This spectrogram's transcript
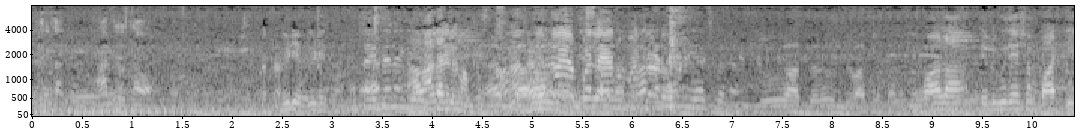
వీడియో వీడియో అంత అయిపోయినా ఇంకా ఏం పర్లే నువ్వు ఇవాళ తెలుగుదేశం పార్టీ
